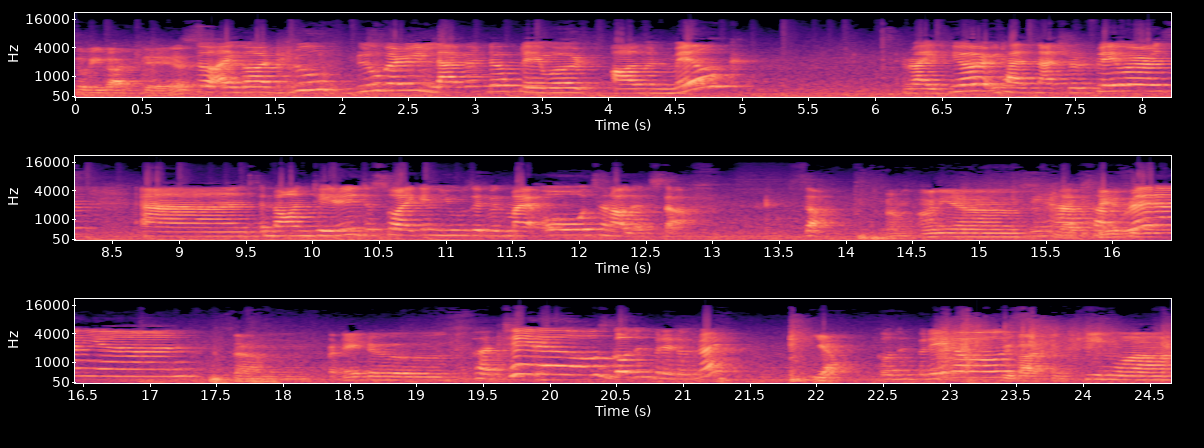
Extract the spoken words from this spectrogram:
So we got this. So I got blue, blueberry lavender flavored almond milk. Right here, it has natural flavors and non-dairy just so I can use it with my oats and all that stuff. So Some onions. we have some red onion, Some potatoes. potatoes, golden potatoes, right? Yeah. Golden potatoes. We got some quinoa.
